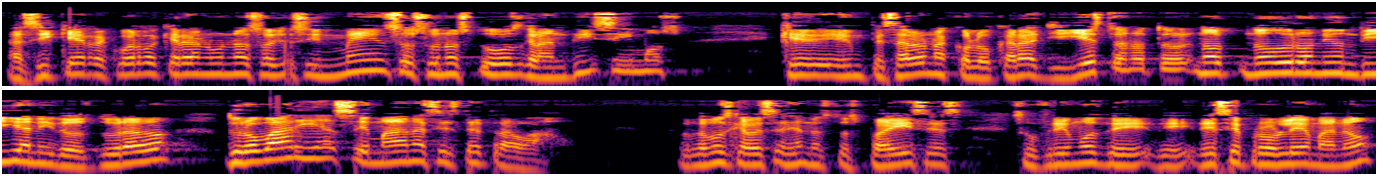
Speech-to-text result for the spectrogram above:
Así que recuerdo que eran unos hoyos inmensos, unos tubos grandísimos que empezaron a colocar allí. Y esto no, no, duró ni un día ni dos, duró varias semanas este trabajo. Recordemos que a veces en nuestros países sufrimos de, de, ese problema, ¿no?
